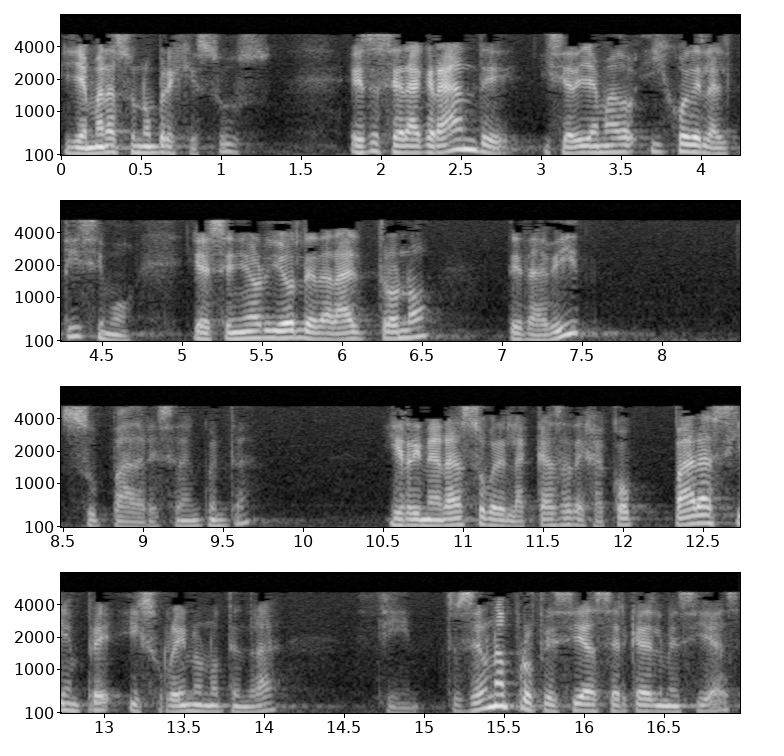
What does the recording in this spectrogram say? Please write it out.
y llamarás su nombre Jesús. Ese será grande y será llamado Hijo del Altísimo, y el Señor Dios le dará el trono de David, su padre. ¿Se dan cuenta? Y reinará sobre la casa de Jacob para siempre, y su reino no tendrá entonces era una profecía acerca del Mesías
